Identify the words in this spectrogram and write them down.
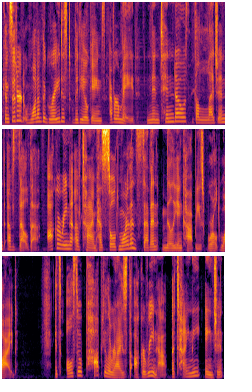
Considered one of the greatest video games ever made, Nintendo's The Legend of Zelda Ocarina of Time has sold more than 7 million copies worldwide. It's also popularized the ocarina, a tiny, ancient,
